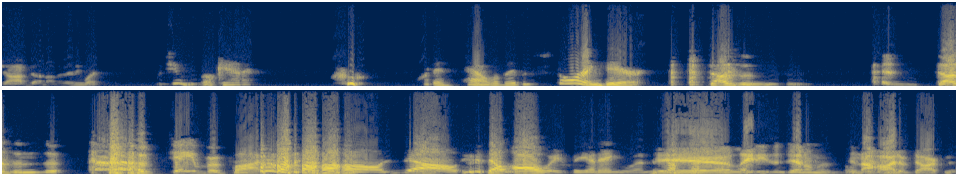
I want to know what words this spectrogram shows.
job done on it anyway. Would you look at it? Whew. What in hell have they been storing here? Dozens and dozens of, of chamber pots. oh, no. They'll always be in England. yeah, ladies and gentlemen, in the heart of darkness,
